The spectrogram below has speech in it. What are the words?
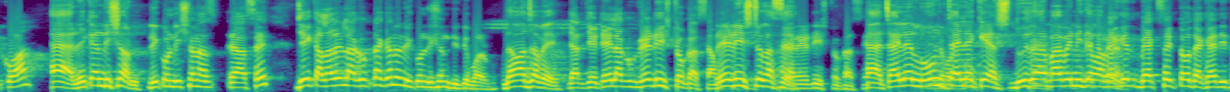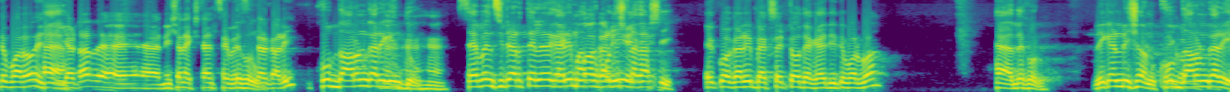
একুয়া। হ্যাঁ রিকন্ডিশন রিকন্ডিশন আছে। যে কালারে লাগুক না কেন রিকন্ডিশন দিতে পারব। দেওয়া যাবে। যার যেটাই লাগুক রেডি স্টক আছে রেডি স্টক আছে। রেডি স্টক আছে। হ্যাঁ চাইলে লোন চাইলে ক্যাশ দুই ধরনের ভাবে নিতে পারবেন। ব্যাক সাইডটাও দেখাই দিতে পারো। এই হ্যাঁ। ইয়াটার নিশান এক্সটাইল সেভেন সিটার গাড়ি। খুব দারুণ গাড়ি কিন্তু। হ্যাঁ। সেভেন সিটার তেলের গাড়ি মাত্র গাড়ি পঁচিশ লাখ আশি। একুয়া গাড়ির ব্যাক সাইডটাও দেখাই দিতে পারবা। হ্যাঁ দেখুন। রিকন্ডিশন খুব দারুণ গাড়ি।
